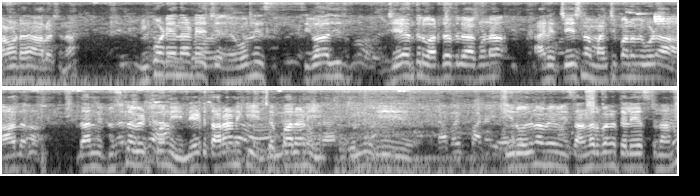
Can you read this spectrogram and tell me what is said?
బాగుంటుందని ఆలోచన. ఇంకోటి ఏంటంటే ఓన్లీ శివాజీ జయంతులు వర్ధతులు కాకుండా ఆయన చేసిన మంచి పనులు కూడా దాన్ని దృష్టిలో పెట్టుకొని నేటి తరానికి చెప్పాలని ఈ ఈ రోజున మేము ఈ సందర్భంగా తెలియజేస్తున్నాను.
